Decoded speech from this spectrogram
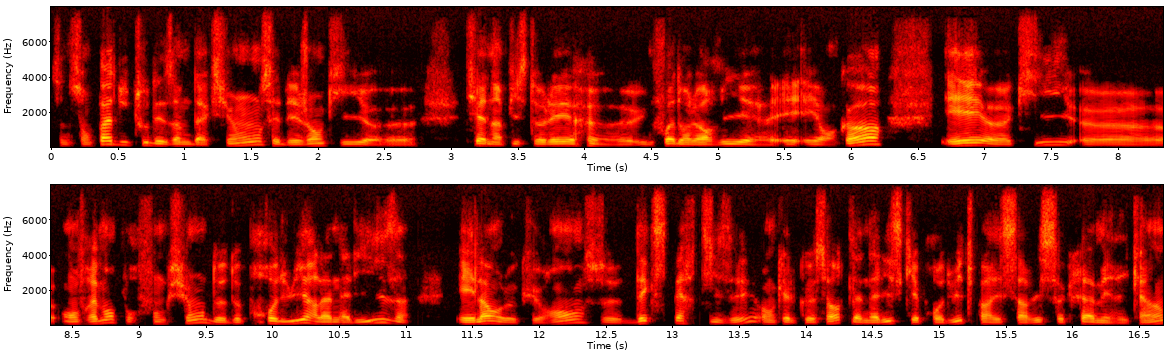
ce ne sont pas du tout des hommes d'action, c'est des gens qui euh, tiennent un pistolet euh, une fois dans leur vie et, encore, et euh, qui euh, ont vraiment pour fonction de produire l'analyse et là, en l'occurrence, d'expertiser en quelque sorte l'analyse qui est produite par les services secrets américains.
